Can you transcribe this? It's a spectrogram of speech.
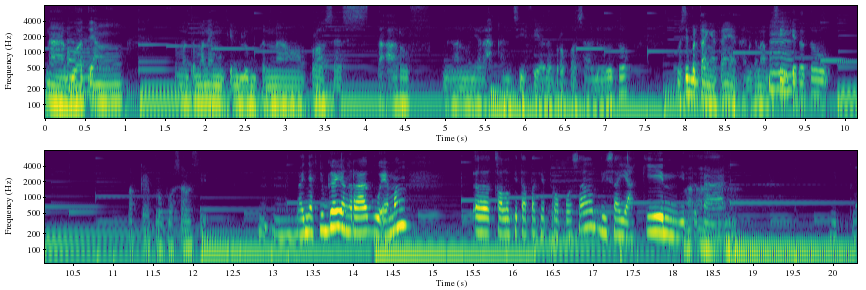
Nah, buat Ah. yang teman-teman yang mungkin belum kenal proses ta'aruf dengan menyerahkan CV atau proposal dulu tuh mesti bertanya-tanya kan kenapa sih Hmm. kita tuh pakai proposal sih? Banyak juga yang ragu. Emang eh, kalau kita pakai proposal bisa yakin gitu Ah, ah. kan? Gitu.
